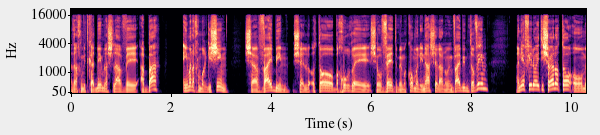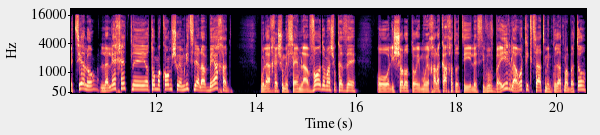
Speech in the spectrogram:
אז אנחנו מתקדמים לשלב אה, הבא. אם אנחנו מרגישים שהווייבים של אותו בחור אה, שעובד במקום הלינה שלנו הם וייבים טובים, אני אפילו הייתי שואל אותו, או מציע לו, ללכת לאותו מקום שהוא המליץ לי עליו ביחד. אולי אחרי שהוא מסיים לעבוד או משהו כזה, או לשאול אותו אם הוא יוכל לקחת אותי לסיבוב בעיר, להראות לי קצת מנקודת מבטו,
